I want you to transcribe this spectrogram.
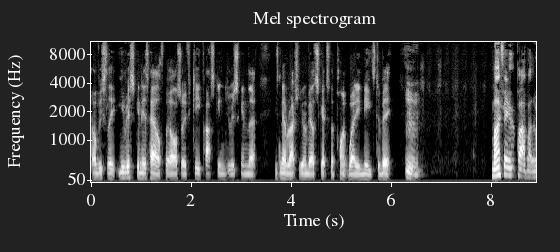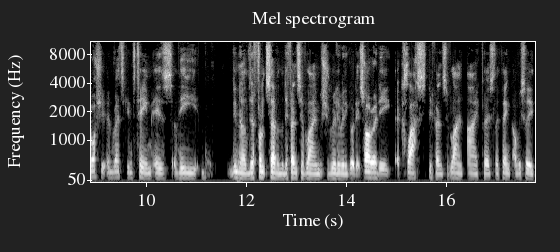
obviously you're risking his health, but also if you keep asking, you're risking that he's never actually going to be able to get to the point where he needs to be. Mm. My favourite part about the Washington Redskins team is the, you know, the front seven, the defensive line, which is really, really good. It's already a class defensive line. I personally think. Obviously,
